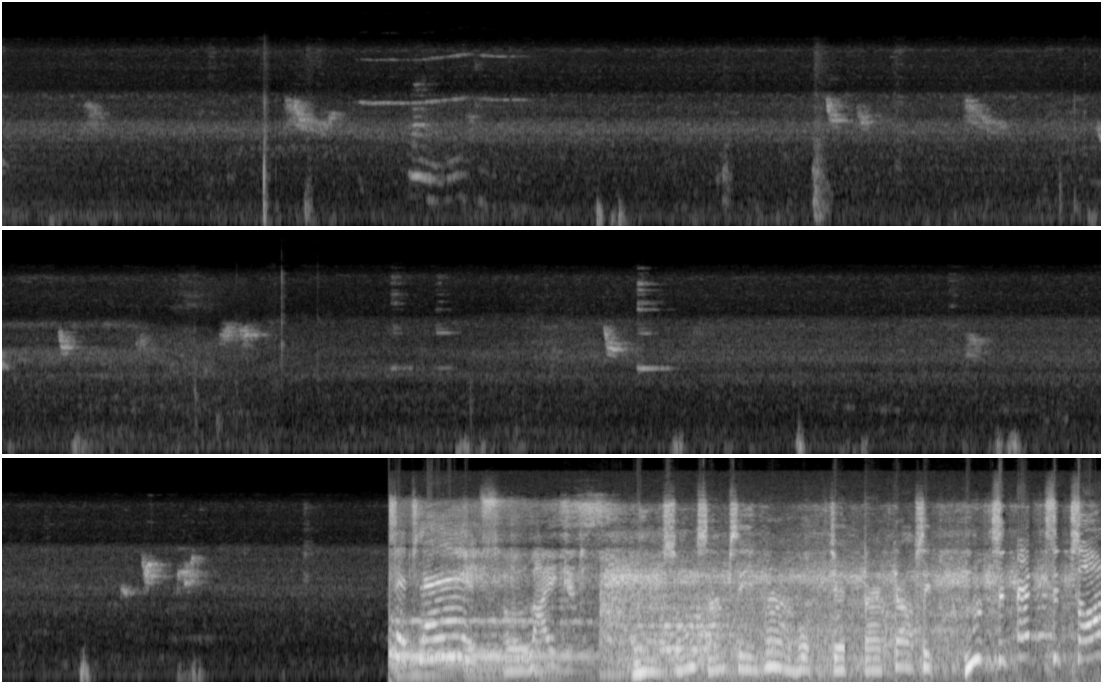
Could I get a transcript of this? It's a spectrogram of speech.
เสร็จเลย หนึ่งสองสามสี่ห้าหกเจ็ดแปดเก้าสิบสิบเอ็ดสิบสอง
